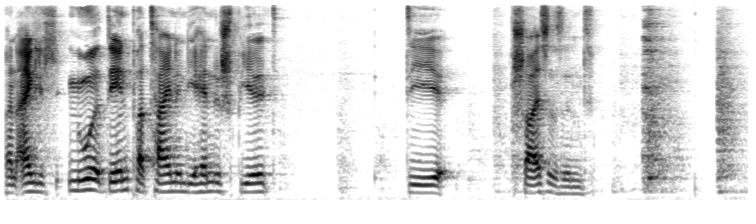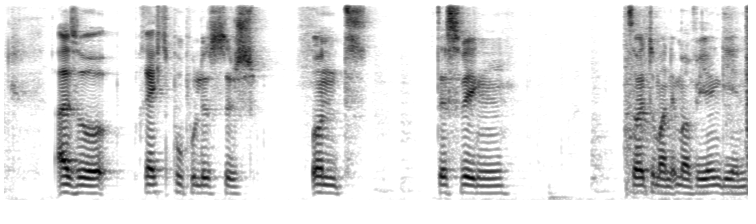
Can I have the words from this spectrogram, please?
man eigentlich nur den Parteien in die Hände spielt, die scheiße sind. Also rechtspopulistisch und deswegen sollte man immer wählen gehen.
